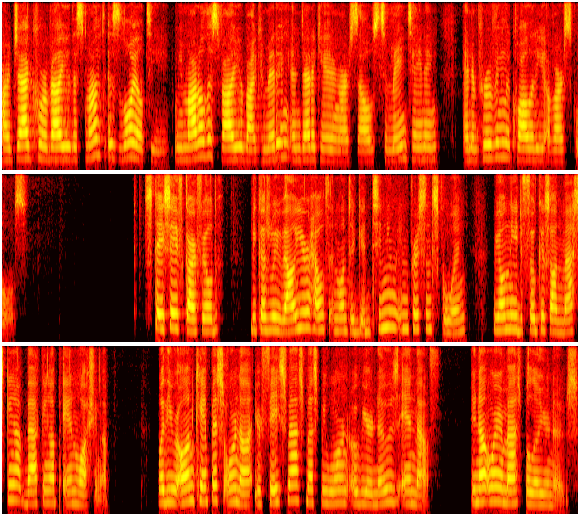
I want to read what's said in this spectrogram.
Our JAG core value this month is loyalty. We model this value by committing and dedicating ourselves to maintaining and improving the quality of our schools. Stay safe, Garfield. Because we value your health and want to continue in person schooling, we all need to focus on masking up, backing up, and washing up. Whether you're on campus or not, your face mask must be worn over your nose and mouth. Do not wear a mask below your nose.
